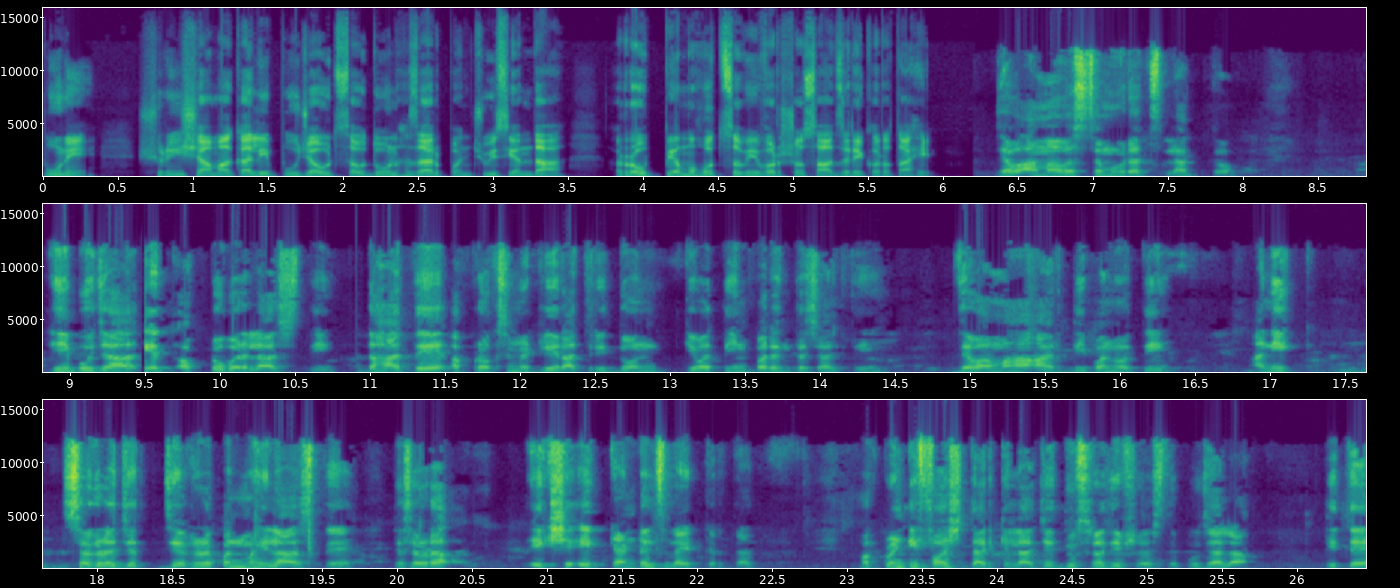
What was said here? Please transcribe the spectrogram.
पुणे. श्री श्यामाकाली पूजा उत्सव दोन हजार पंचवीस यंदा रौप्य महोत्सवी वर्ष साजरे करत आहे. जेव्हा अमावस्या मुहूर्त लागतो ही पूजा एक ऑक्टोबरला असती. दहा ते अप्रॉक्सिमेटली रात्री दोन किंवा तीन पर्यंत चालती. जेव्हा महाआरती पण होती आणि सगळं जे जेवढे पण महिला असते ते सगळं एकशे एक कॅन्डल्स लाइट करतात. मग ट्वेंटी फर्स्ट तारखेला जे दुसऱ्या दिवशी असते पूजाला तिथे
